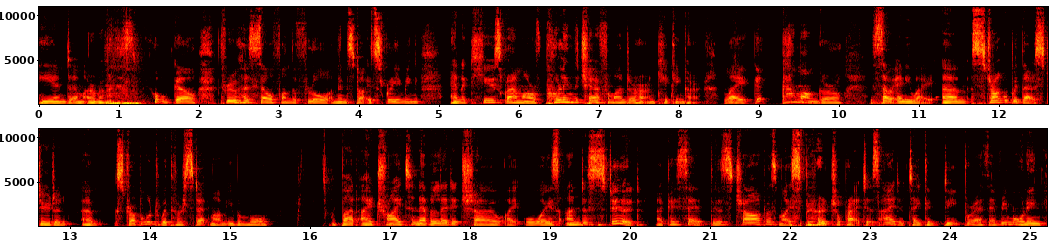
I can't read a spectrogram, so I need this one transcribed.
And um, I remember this little girl threw herself on the floor and then started screaming and accused grandma of pulling the chair from under her and kicking her. Like, come on, girl. So, anyway, um, struggled with that student, um, struggled with her stepmom even more. but I tried to never let it show. I always understood. Like I said, this child was my spiritual practice. I had to take a deep breath every morning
